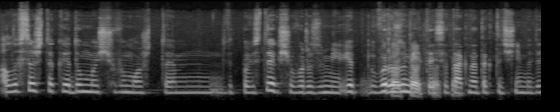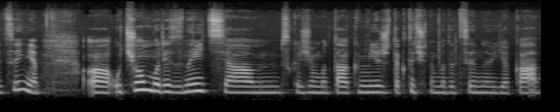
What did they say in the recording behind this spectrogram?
Але все ж таки, я думаю, що ви можете відповісти, якщо ви розумієте, ви так, розумієтеся так, так, так. на тактичній медицині. Е, У чому різниця, скажімо так, між тактичною медициною, яка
